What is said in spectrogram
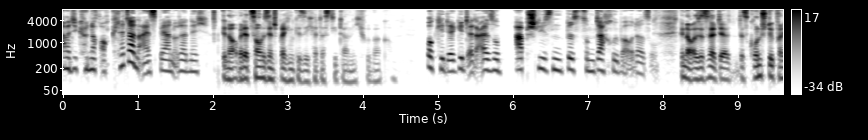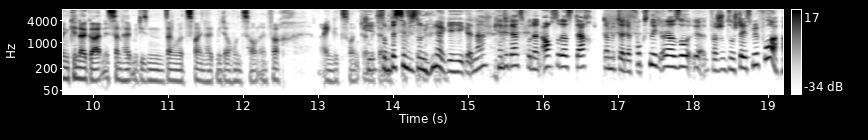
Aber die können doch auch klettern, Eisbären, oder nicht? Genau, aber der Zaun ist entsprechend gesichert, dass die da nicht rüberkommen. Okay, der geht dann also abschließend bis zum Dach rüber oder so. Genau, also das ist halt der, das Grundstück von dem Kindergarten ist dann halt mit diesem, sagen wir mal, zweieinhalb Meter hohen Zaun einfach eingezäunt. Okay, so ein bisschen wie so ein Hühnergehege, ne? Kennt ihr das? Wo dann auch so das Dach, damit da der Fuchs nicht oder so, ja, so stell ich es mir vor.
